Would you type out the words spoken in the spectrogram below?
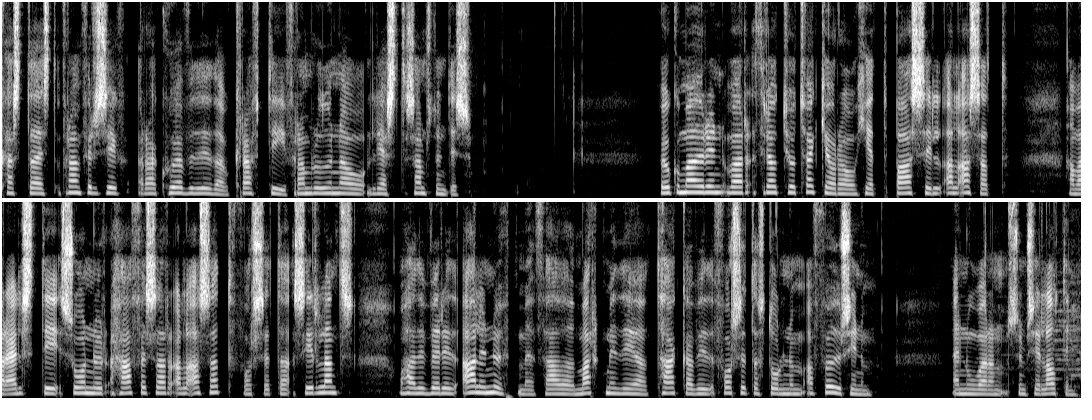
kastaðist framfyrir sig, rak höfuðið af krafti í framrúðuna og lést samstundis. Ökumæðurinn var 32 ára og hétt Basil al-Assad. Hann var elsti sonur Hafezar al-Assad, forsetta Sýrlands og hafi verið alin upp með það að markmiði að taka við forsetastólnum af föður sínum. En nú var hann sem sé látin.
